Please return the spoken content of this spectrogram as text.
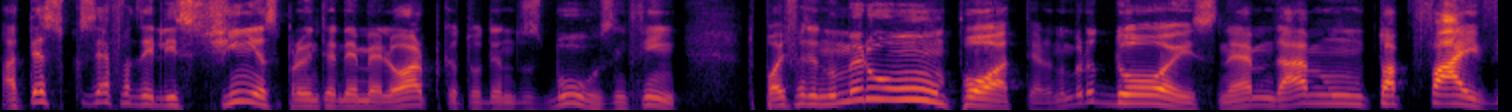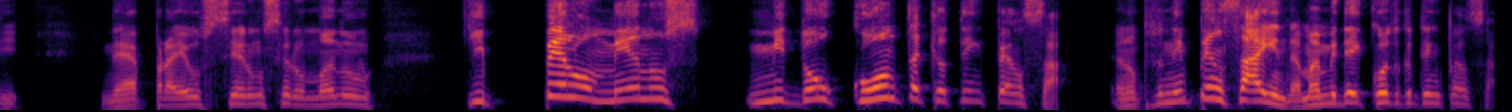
Até se tu quiser fazer listinhas para eu entender melhor, porque eu tô dentro dos burros, enfim, tu pode fazer número um, Potter, número dois, né? Me dá um top five, né? Para eu ser um ser humano que pelo menos me dou conta que eu tenho que pensar. Eu não preciso nem pensar ainda, mas me dei conta que eu tenho que pensar.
